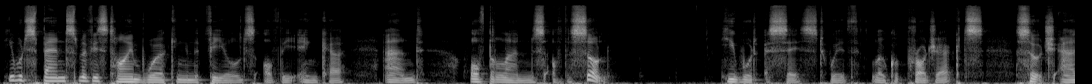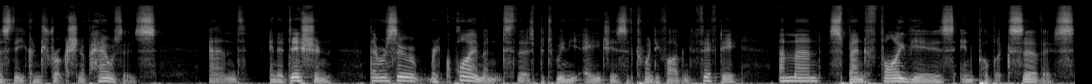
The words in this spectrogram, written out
He would spend some of his time working in the fields of the Inca and of the lands of the sun. He would assist with local projects, such as the construction of houses, and, in addition, there was a requirement that between the ages of 25 and 50, a man spend five years in public service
